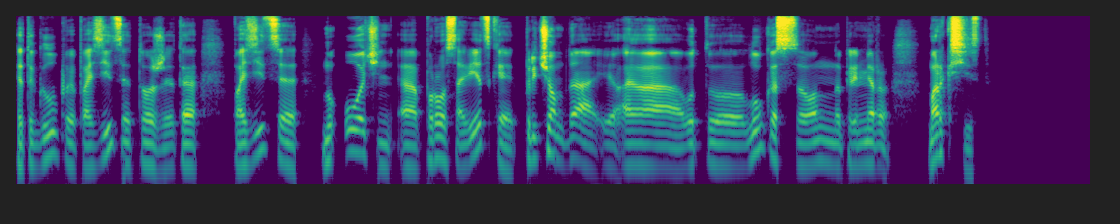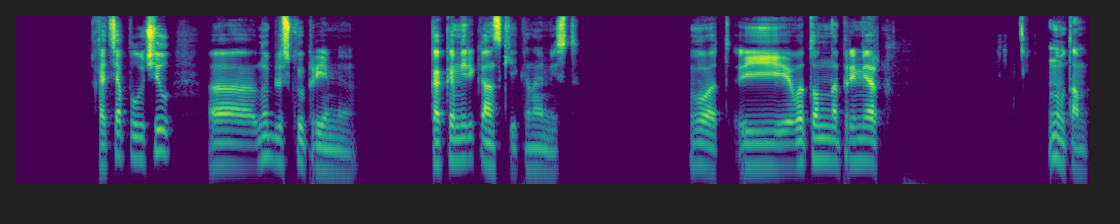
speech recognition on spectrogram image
Это глупая позиция тоже. Это позиция, ну, очень а, просоветская. Причем, да, а, вот а, Лукас, он, например, марксист хотя получил э, Нобелевскую премию как американский экономист. Вот. И вот он, например, ну, там,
